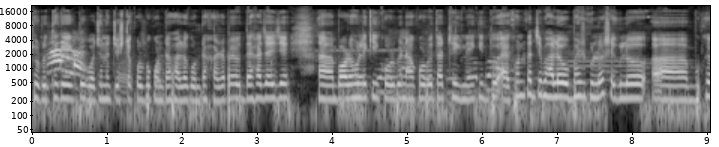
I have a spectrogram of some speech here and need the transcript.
ছোটোর থেকে একটু বোঝানোর চেষ্টা করব কোনটা ভালো, কোনটা খারাপ। দেখা যায় যে বড় হলে কি করবে, না করবে তার ঠিক নেই। কিন্তু এখনকার যে ভালো অভ্যাসগুলো, সেগুলো মুখে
